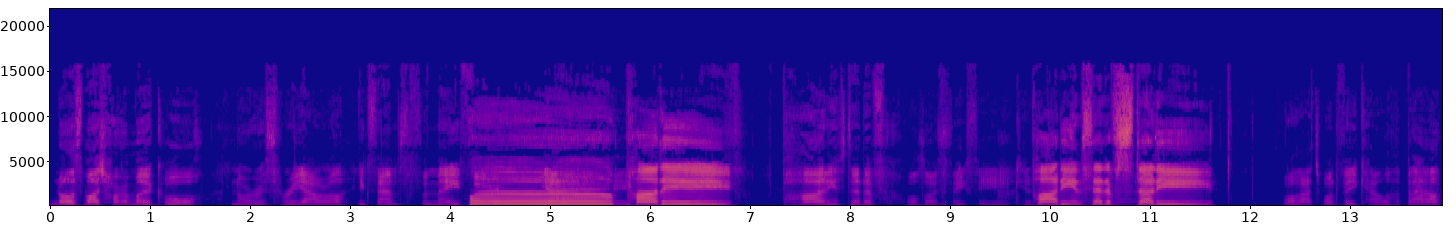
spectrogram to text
not as much homework or no three hour exams for me, so Woo! yay! Party, Party instead of all those VCE kids. party instead of study. Well, that's what VCAL is about.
